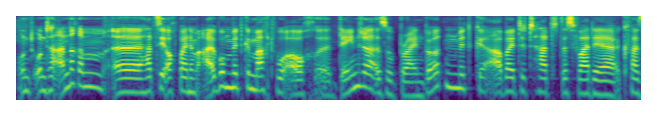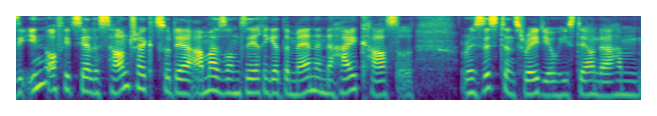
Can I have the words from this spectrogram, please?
und unter anderem äh, hat sie auch bei einem Album mitgemacht, wo auch äh, Danger, also Brian Burton, mitgearbeitet hat. Das war der quasi inoffizielle Soundtrack zu der Amazon-Serie The Man in the High Castle. Resistance Radio hieß der und da haben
